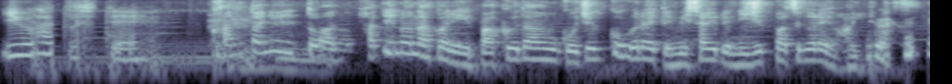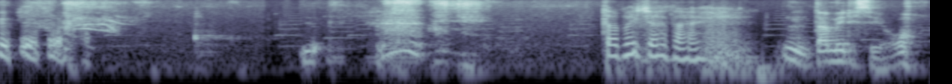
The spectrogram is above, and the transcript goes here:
誘発して、簡単に言うと、あの盾の中に爆弾50個ぐらいとミサイル20発ぐらいが入ってます。ダメじゃない。うん、ダメですよ。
